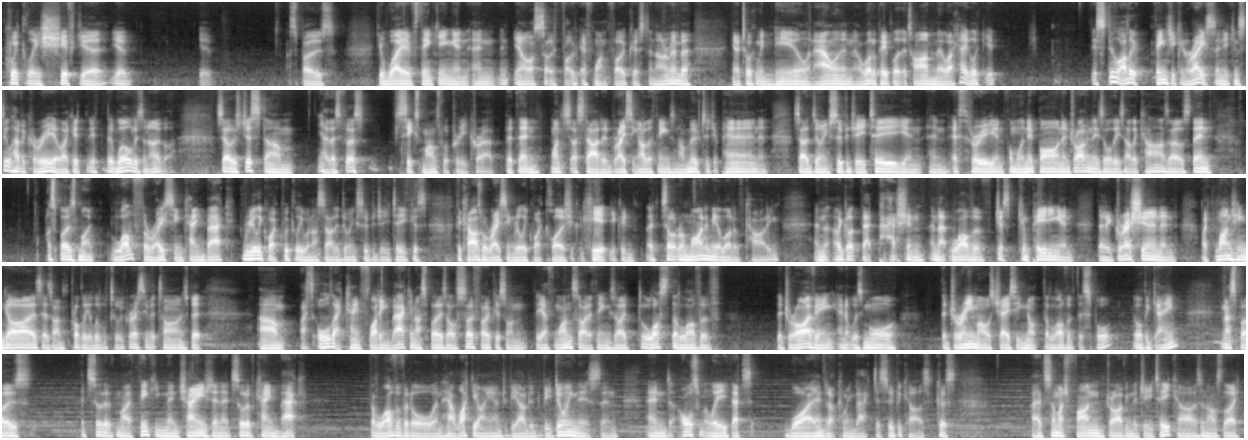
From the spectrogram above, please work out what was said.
quickly shift your, your, your I suppose, your way of thinking and, and, and you know, I was so F1 focused. And I remember, you know, talking with Neil and Alan and a lot of people at the time, they're like, hey, look, you, there's still other things you can race and you can still have a career. Like it, it, the world isn't over. So it was just, um, you know, those first six months were pretty crap. But then once I started racing other things and I moved to Japan and started doing Super GT and, and F3 and Formula Nippon and driving these all these other cars, I was then, I suppose my love for racing came back really quite quickly when I started doing Super GT because the cars were racing really quite close. You could hit, you could, so it reminded me a lot of karting. And I got that passion and that love of just competing and that aggression and like lunging guys, as I'm probably a little too aggressive at times, but um, I, all that came flooding back. And I suppose I was so focused on the F1 side of things, I lost the love of the driving, and it was more the dream I was chasing, not the love of the sport or the game. And I suppose it sort of my thinking then changed, and it sort of came back the love of it all and how lucky I am to be able to be doing this. And, and ultimately, that's why I ended up coming back to supercars because I had so much fun driving the GT cars and I was like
